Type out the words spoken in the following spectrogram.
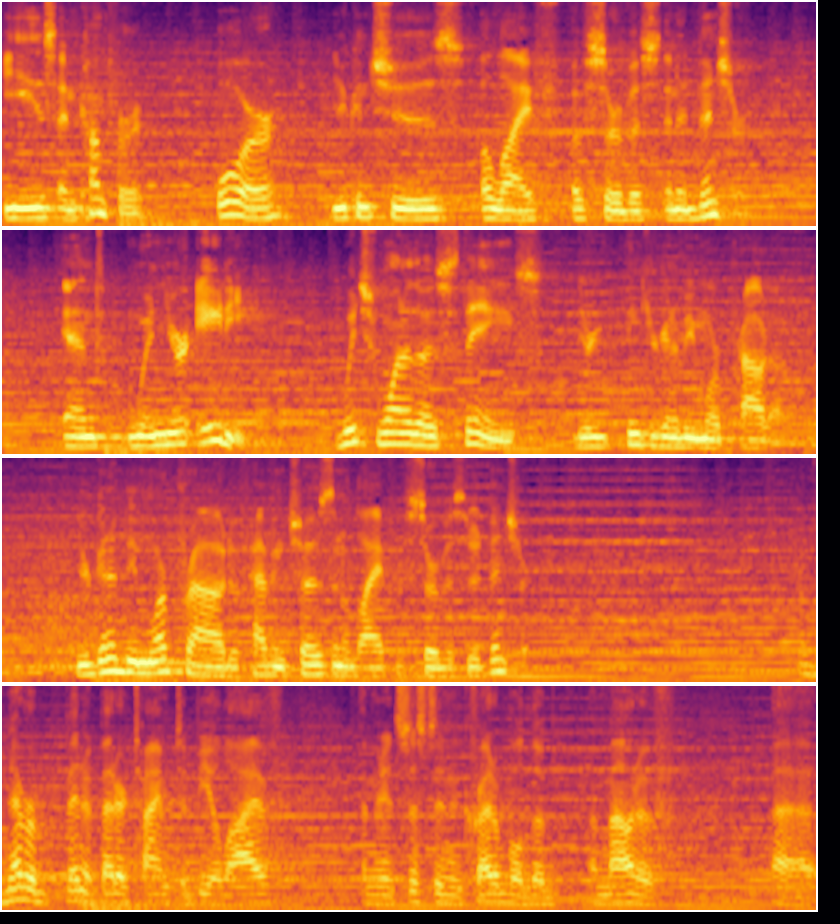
ease and comfort, or you can choose a life of service and adventure. And when you're 80, which one of those things do you think you're going to be more proud of? You're going to be more proud of having chosen a life of service and adventure. Never been a better time to be alive. I mean, it's just an incredible the amount of uh,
